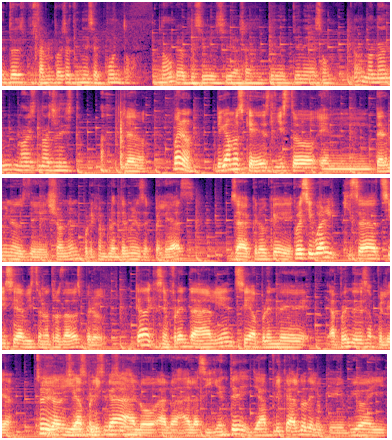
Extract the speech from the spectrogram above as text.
Entonces, pues también por eso tiene ese punto, ¿no? Pero pues sí, sí, o sea, tiene, tiene eso. No, no, no, no es, no es listo. Claro. Bueno, digamos que es listo en términos de shonen, por ejemplo, en términos de peleas. O sea, creo que, pues igual quizá sí se ha visto en otros lados, pero cada que se enfrenta a alguien, sí aprende, aprende de esa pelea. Sí, y, sí, y aplica sí. A, lo, a, lo- a la siguiente, ya aplica algo de lo que vio ahí.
